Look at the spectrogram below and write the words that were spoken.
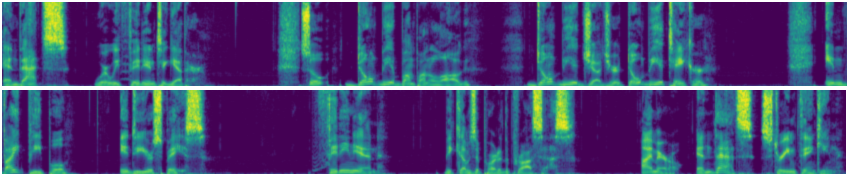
And that's where we fit in together. So don't be a bump on a log. Don't be a judger. Don't be a taker. Invite people into your space. Fitting in becomes a part of the process. I'm Arroe, and that's Stream Thinking.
